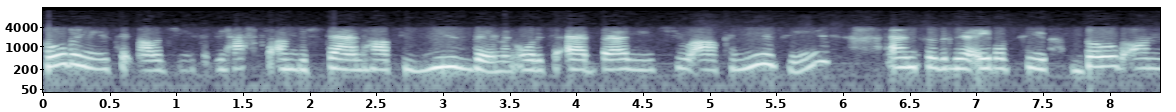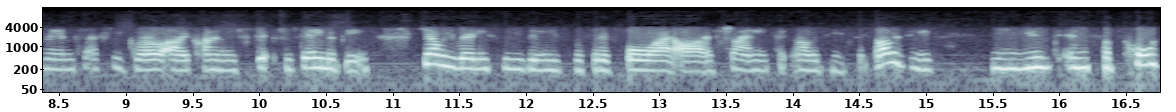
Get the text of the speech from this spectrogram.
building these technologies, that we have to understand how to use them in order to add value to our communities and so that we are able to build on them to actually grow our economy sustainably. Here we really see these the sort of 4IR shiny technologies, technologies being used in support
